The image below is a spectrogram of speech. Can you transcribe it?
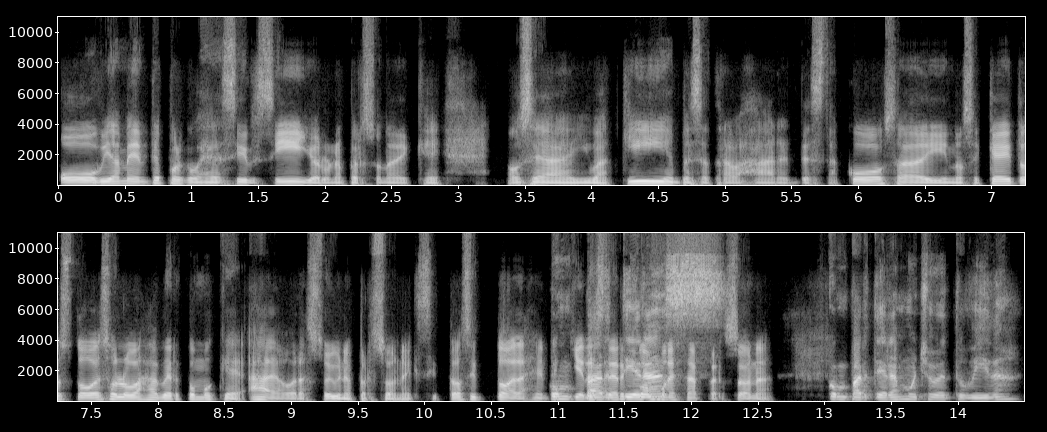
obviamente, porque vas a decir, sí, yo era una persona de que, o sea, iba aquí, empecé a trabajar de esta cosa y no sé qué, entonces todo eso lo vas a ver como que, ah, ahora soy una persona exitosa y toda la gente quiere ser como esa persona compartieras mucho de tu vida?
